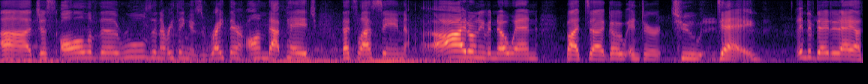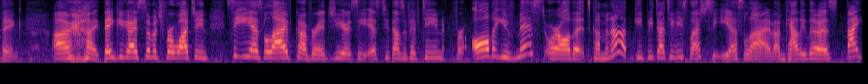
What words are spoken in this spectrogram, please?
Uh, just all of the rules and everything is right there on that page. That's lasting, I don't even know when, but uh, go enter today. End of day today, I think. All right. Thank you guys so much for watching CES live coverage here at CES 2015. For all that you've missed or all that's coming up, geekbeat.tv slash CES live. I'm Cali Lewis. Bye.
